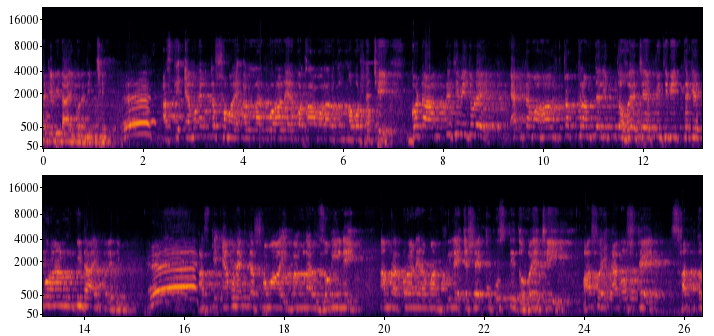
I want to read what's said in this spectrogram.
থেকে বিদায় করে দিচ্ছে। আজকে এমন একটা সময় আল্লাহর কোরআনের কথা বলার জন্য বসেছি। গোটা পৃথিবী জুড়ে একটা মহান চক্রান্তে লিপ্ত হয়েছে, পৃথিবীর থেকে কোরআন বিদায় করে দিবে। আজকে এমন একটা সময় বাংলার জমিনে আমরা কোরআনের মাহফিলে এসে উপস্থিত হয়েছি। পাঁচই আগস্টে ছাত্র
